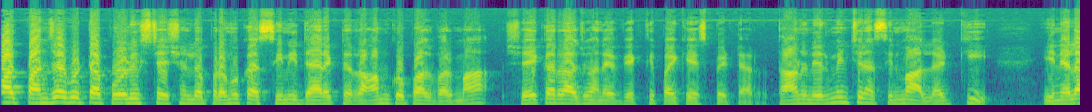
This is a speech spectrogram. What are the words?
హైదరాబాద్ పంజాగుట్ట పోలీస్ స్టేషన్లో ప్రముఖ సినీ డైరెక్టర్ రామ్ గోపాల్ వర్మ శేఖర్ రాజు అనే వ్యక్తిపై కేసు పెట్టారు. తాను నిర్మించిన సినిమా లడ్కీ ఈ నెల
